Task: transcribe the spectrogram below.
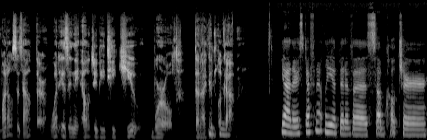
what else is out there? What is in the LGBTQ world that I could mm-hmm. look up? Yeah, there's definitely a bit of a subculture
